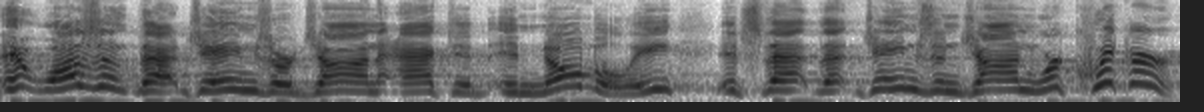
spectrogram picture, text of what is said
It wasn't that James or John acted ignobly, it's that, that James and John were quicker.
